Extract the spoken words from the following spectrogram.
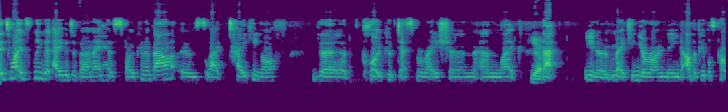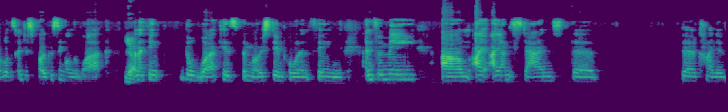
it's why it's something that Ava DuVernay has spoken about. It was like taking off the cloak of desperation and like Yeah. that you know making your own need other people's problems and just focusing on the work. Yeah. And I think the work is the most important thing. And for me, um, I, I understand the the kind of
